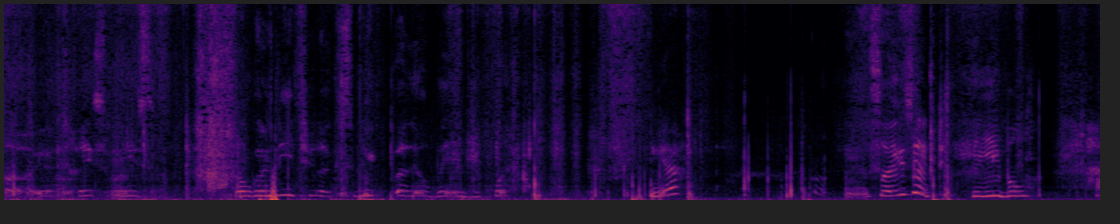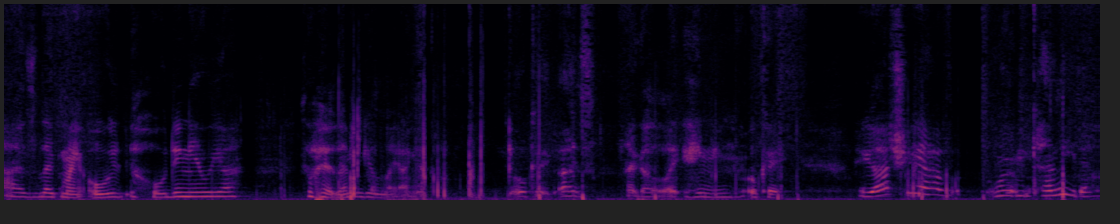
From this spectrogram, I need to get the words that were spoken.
Oh, tight squeeze. I'm gonna need to like sleep a little bit in here. Yeah. So is a table has like my old holding area. So here, let me get a light on it. Okay, guys, I got a light hanging. Okay, you actually have room. Can I down?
